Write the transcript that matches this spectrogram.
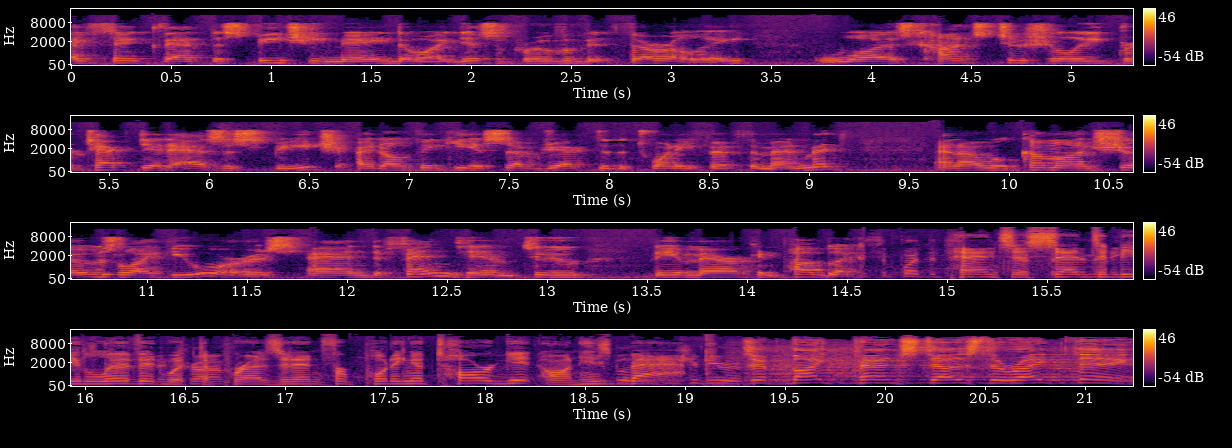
I think that the speech he made, though I disapprove of it thoroughly, was constitutionally protected as a speech. I don't think he is subject to the 25th Amendment. And I will come on shows like yours and defend him to the American public. Pence is said to be livid with the president for putting a target on his back. If Mike Pence does the right thing,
